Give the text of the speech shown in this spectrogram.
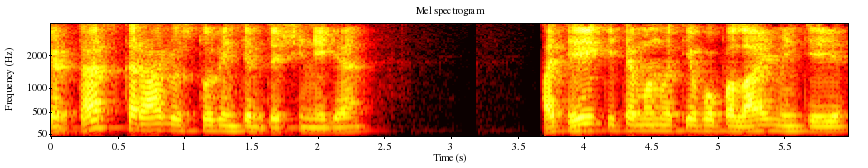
ir tars karalių stovintiem dešinėje. Ateikite mano tėvo palaimintieji,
